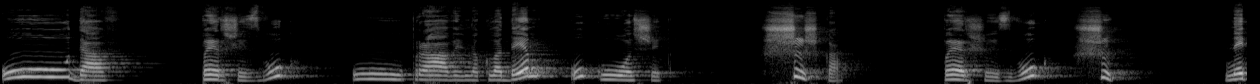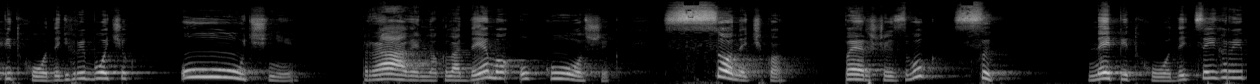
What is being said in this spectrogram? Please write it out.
Удав. Перший звук У. Правильно кладемо у кошик. Шишка. Перший звук Ш. Не підходить грибочок. Учні. Правильно кладемо у кошик. Сонечко. Перший звук С. Не підходить цей гриб.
